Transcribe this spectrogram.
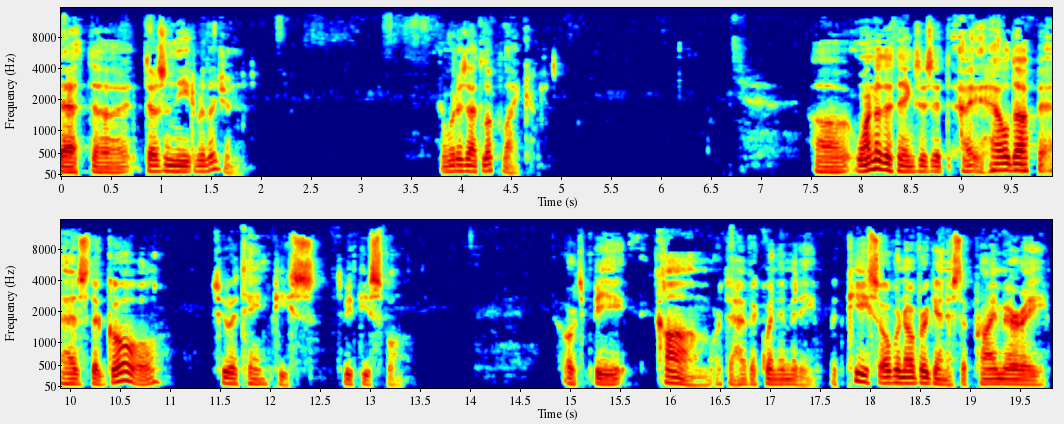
that uh, doesn't need religion. And what does that look like? Uh, one of the things is it held up as the goal to attain peace, to be peaceful, or to be calm, or to have equanimity. But peace, over and over again, is the primary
